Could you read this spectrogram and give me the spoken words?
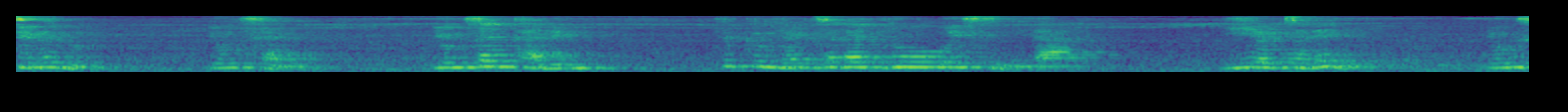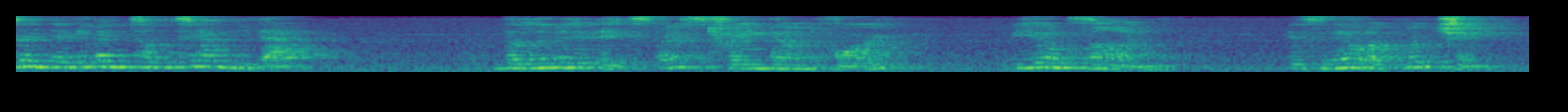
지금 용산, 용산 가는 특급 열차가 들어오고 있습니다. 이 열차는 용산역에만 정차합니다. The limited express train bound for Yongsan is now approaching.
